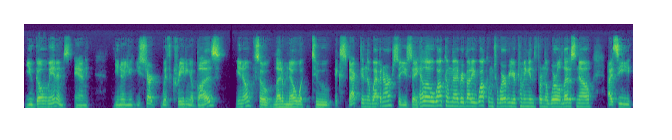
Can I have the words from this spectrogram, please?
you go in and and you know you you start with creating a buzz you know so let them know what to expect in the webinar. So you say hello welcome everybody. Welcome to wherever you're coming in from the world. Let us know. I see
